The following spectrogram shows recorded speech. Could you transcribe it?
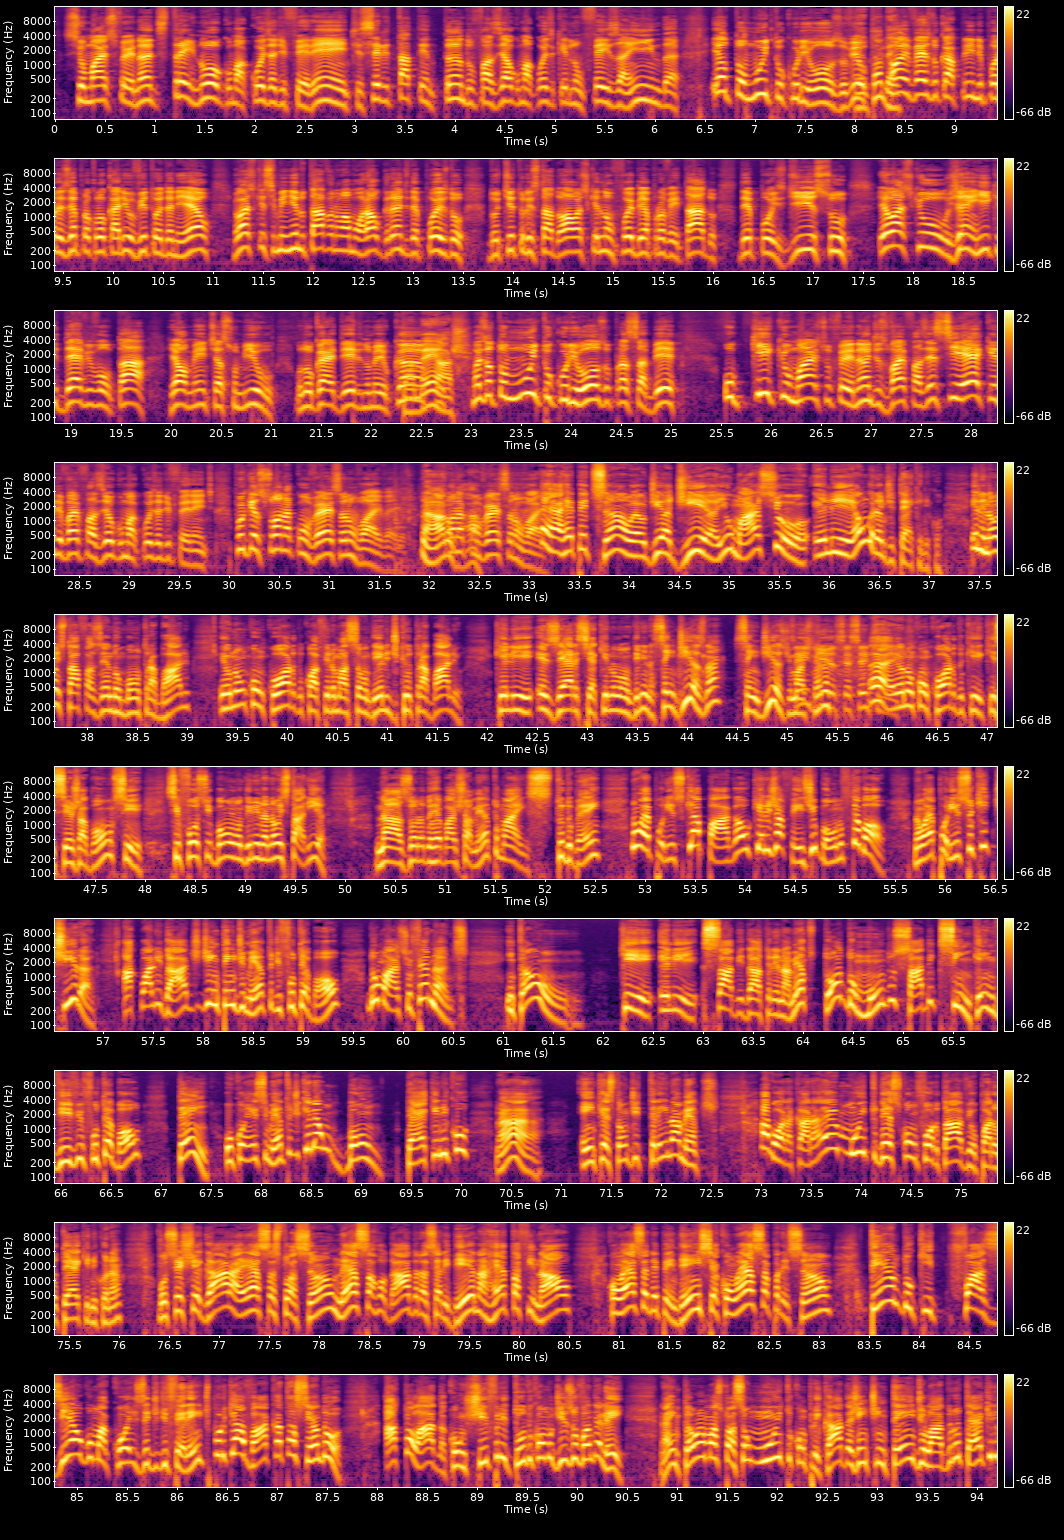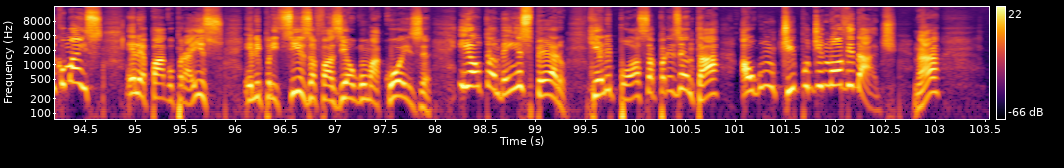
se o Márcio Fernandes treinou alguma coisa diferente, se ele tá tentando fazer alguma coisa que ele não fez ainda. Eu tô muito curioso, viu? Eu também. Ao invés do Caprini, por exemplo, eu colocaria o Vitor Daniel. Eu acho que esse menino tava numa moral grande depois do, do título estadual, acho que ele não foi bem aproveitado depois disso. Eu acho que o Jean Henrique deve voltar, realmente assumir o, o lugar dele no meio-campo. Também acho. Mas eu tô muito curioso para saber o que que o Márcio Fernandes vai fazer, se é que ele vai fazer alguma coisa diferente. Porque só na conversa não vai, velho. Só não na vai. conversa não vai. É a repetição, é o dia a dia. E o Márcio, ele é um grande técnico. Ele não está fazendo um bom trabalho. Eu não concordo com a afirmação dele de que o trabalho que ele exerce aqui no Londrina, 100 dias, né? 100 dias de Márcio Fernandes. É, eu não concordo que, que seja bom. Se, se fosse bom, Londrina não estaria na zona do rebaixamento, mas tudo bem. Não é por isso que apaga o que ele já fez de bom no futebol. Não é por isso que tira a qualidade de entendimento de futebol do Márcio Fernandes. Então, que ele sabe dar treinamento, todo mundo sabe que sim. Quem vive futebol tem o conhecimento de que ele é um bom técnico, né? Em questão de treinamentos. Agora, cara, é muito desconfortável para o técnico, né? Você chegar a essa situação, nessa rodada da Série B, na reta final, com essa dependência, com essa pressão, tendo que fazer alguma coisa de diferente, porque a vaca está sendo atolada, com chifre e tudo, como diz o Vanderlei. Né? Então é uma situação muito complicada, a gente entende o lado do técnico, mas ele é pago para isso, ele precisa fazer alguma coisa, e eu também espero que ele possa apresentar algum tipo de novidade, né?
